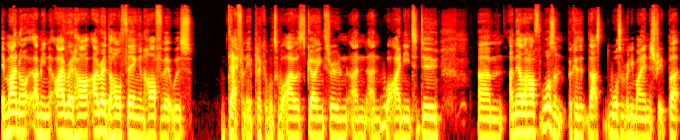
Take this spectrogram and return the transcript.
it might not. I mean, I read half. I read the whole thing, and half of it was definitely applicable to what I was going through and and, and what I need to do. Um, and the other half wasn't because that wasn't really my industry. But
